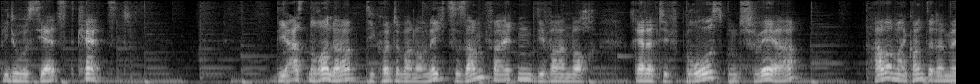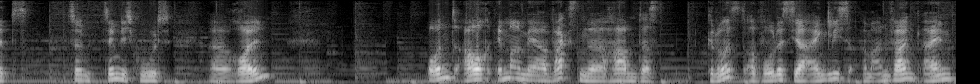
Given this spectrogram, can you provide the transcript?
wie du es jetzt kennst. Die ersten Roller, die konnte man noch nicht zusammenfalten, die waren noch relativ groß und schwer, aber man konnte damit ziemlich gut äh, rollen. Und auch immer mehr Erwachsene haben das genutzt, obwohl es ja eigentlich am Anfang ein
